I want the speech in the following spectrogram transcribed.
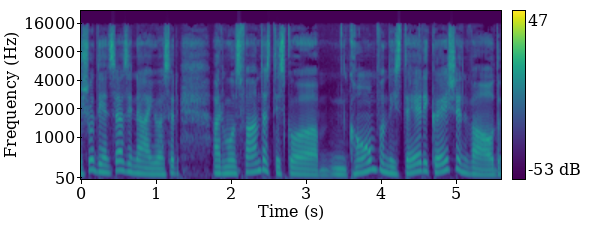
Šodien sazinājos ar, ar mūsu fantastisko mm, komponistu Eriku Ešenvaldu,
